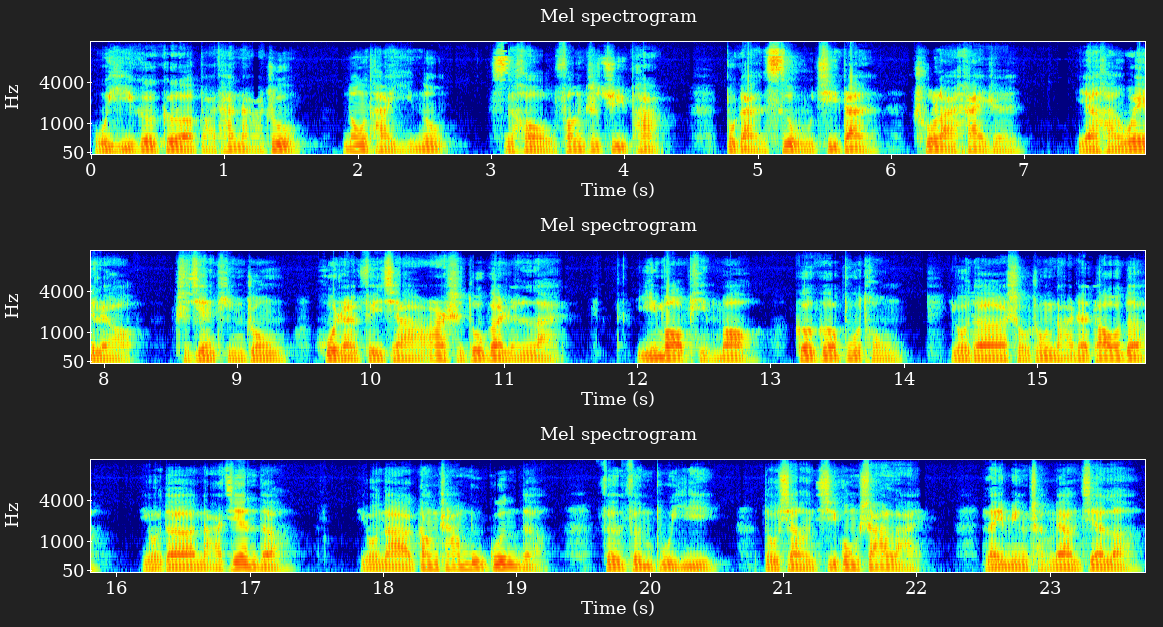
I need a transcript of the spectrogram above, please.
我一个个把他拿住，弄他一弄，死后方知惧怕，不敢肆无忌惮出来害人。”言还未了，只见庭中忽然飞下二十多个人来，衣帽品貌各个不同，有的手中拿着刀的，有的拿剑的，有拿钢叉木棍的，纷纷不一，都向济公杀来。雷鸣、程亮见了，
